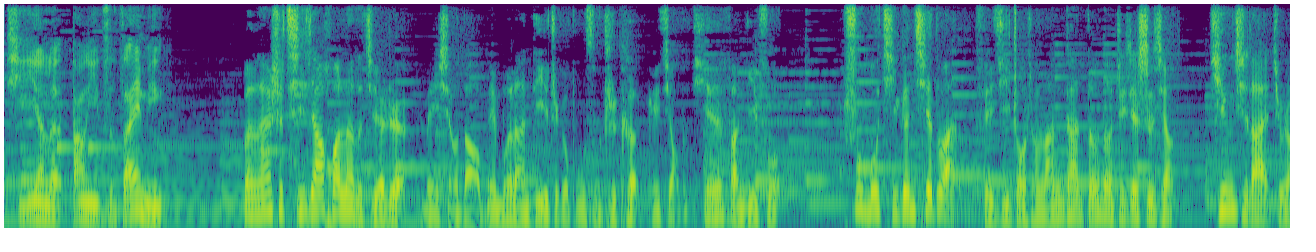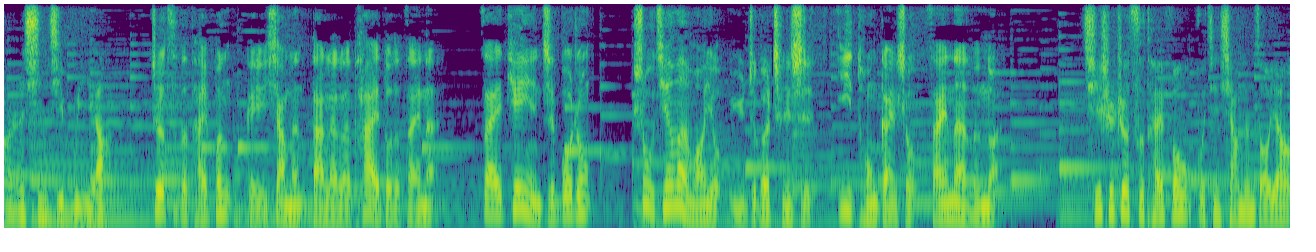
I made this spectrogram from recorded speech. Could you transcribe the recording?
体验了当一次灾民。本来是齐家欢乐的节日，没想到被莫兰迪这个不速之客给搅得天翻地覆，树木齐根切断，飞机撞上栏杆等等这些事情，听起来就让人心悸不已啊！这次的台风给厦门带来了太多的灾难，在天眼直播中。数千万网友与这个城市一同感受灾难冷暖。其实这次台风不仅厦门遭殃，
